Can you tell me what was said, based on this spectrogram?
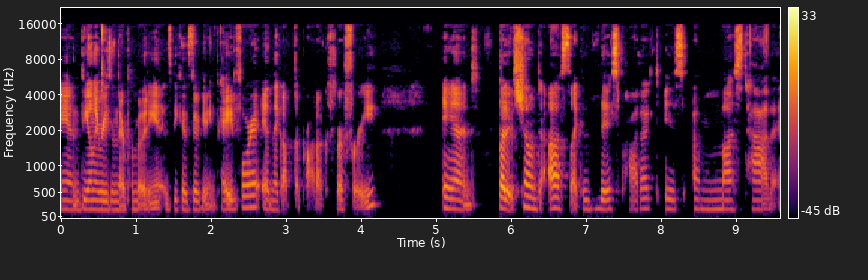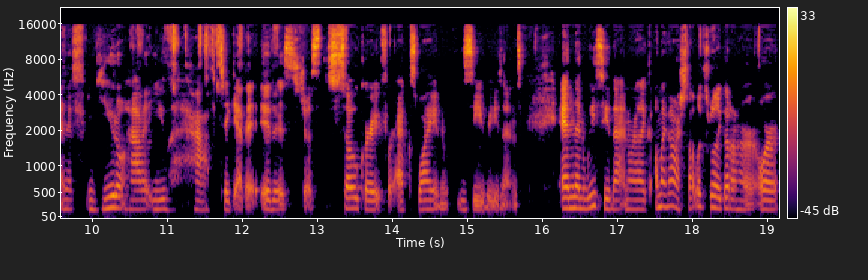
and the only reason they're promoting it is because they're getting paid for it and they got the product for free and but it's shown to us like this product is a must have and if you don't have it you have to get it. It is just so great for x y and z reasons. And then we see that and we're like oh my gosh that looks really good on her or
